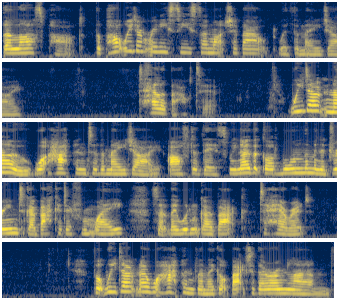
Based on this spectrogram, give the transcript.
the last part, the part we don't really see so much about with the Magi. Tell about it. We don't know what happened to the Magi after this. We know that God warned them in a dream to go back a different way so that they wouldn't go back to Herod. But we don't know what happened when they got back to their own lands.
